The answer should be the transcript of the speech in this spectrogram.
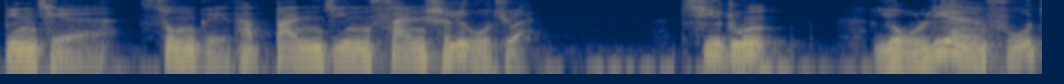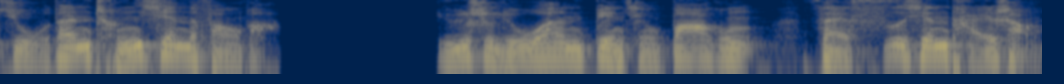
并且送给他丹经三十六卷，其中有炼符九丹成仙的方法。于是刘安便请八公在思仙台上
